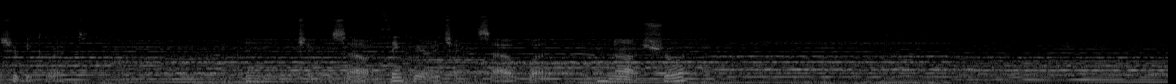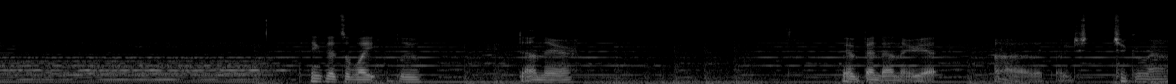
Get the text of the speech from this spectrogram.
Should be correct. And check this out. I think we already checked this out, but I'm not sure. I think that's a light blue down there. We haven't been down there yet. Uh, let me just check around.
